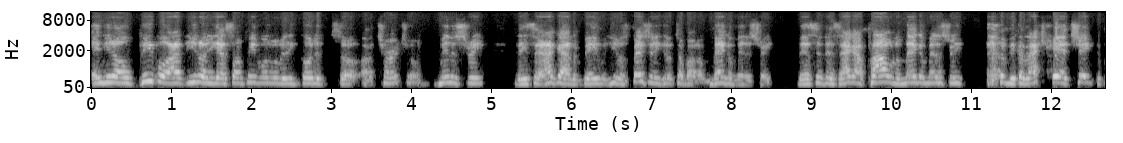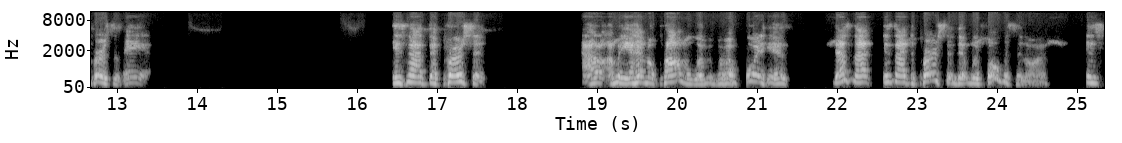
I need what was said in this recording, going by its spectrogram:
And you know, people, I, you know, you got some people when they go to, a church or ministry, they say, I got to be you know, especially you talk about a mega ministry. They say this, I got a problem with mega ministry because I can't shake the person's hand. It's not the person. I, I mean, I have no problem with it, but my point is, that's not, it's not the person that we're focusing on. It's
